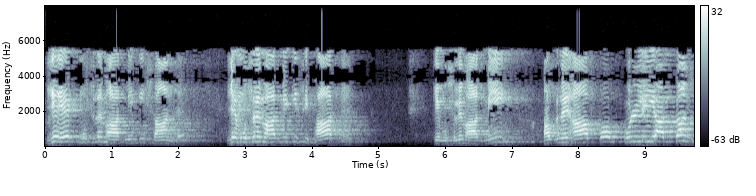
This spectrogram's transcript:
یہ ایک مسلم آدمی کی شان ہے۔ یہ مسلم آدمی کی صفات ہیں کہ مسلم آدمی اپنے آپ کو کلیا تن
